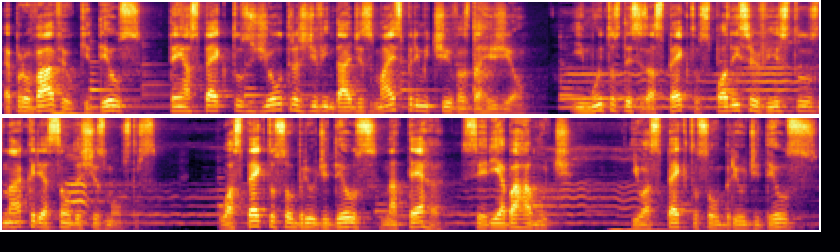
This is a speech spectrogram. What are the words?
É provável que Deus tenha aspectos de outras divindades mais primitivas da região, e muitos desses aspectos podem ser vistos na criação destes monstros. O aspecto sombrio de Deus na terra seria Bahamut, e o aspecto sombrio de Deus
